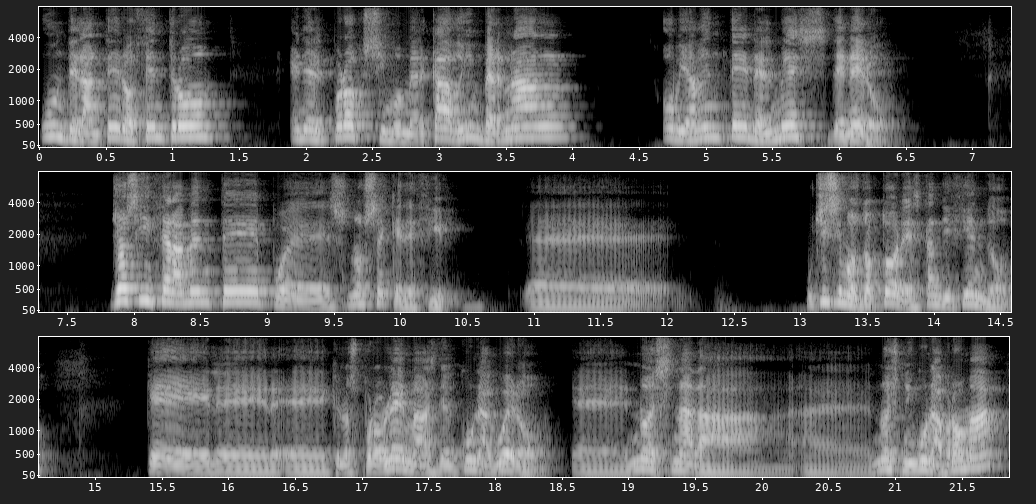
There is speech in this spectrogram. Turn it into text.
un delantero centro en el próximo mercado invernal, obviamente en el mes de enero. Yo sinceramente, pues no sé qué decir. Eh, muchísimos doctores están diciendo que, eh, que, los problemas del Kun Agüero eh, no es nada, no es ninguna broma,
